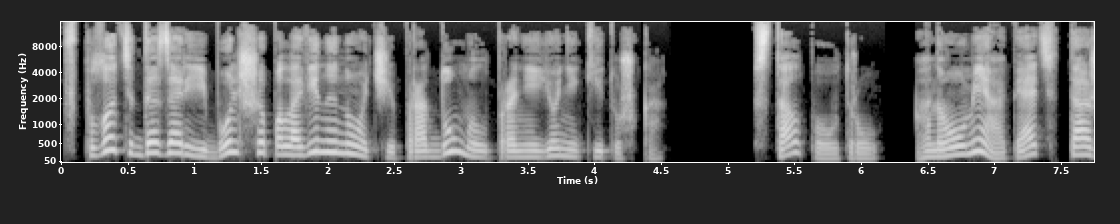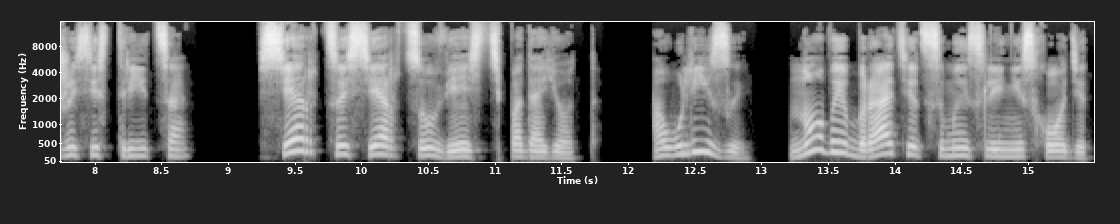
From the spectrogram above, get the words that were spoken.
Вплоть до зари больше половины ночи продумал про нее Никитушка. Встал поутру, а на уме опять та же сестрица. Сердце сердцу весть подает. А у Лизы новый братец мысли не сходит.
